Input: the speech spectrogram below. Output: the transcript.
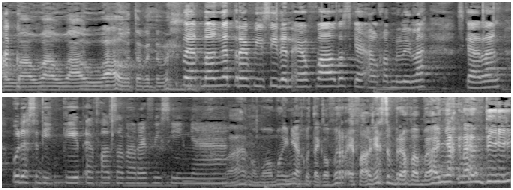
wow aku wow wow wow wow teman-teman. Banyak banget revisi dan eval terus kayak alhamdulillah sekarang udah sedikit eval sama revisinya. Wah ngomong-ngomong ini aku take over evalnya seberapa banyak nanti?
